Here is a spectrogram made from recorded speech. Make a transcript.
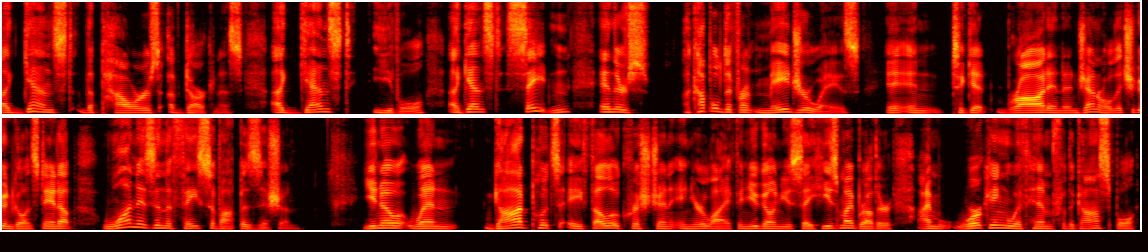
against the powers of darkness, against evil, against Satan. And there's a couple different major ways and to get broad and in general that you can go and stand up. One is in the face of opposition. You know, when God puts a fellow Christian in your life and you go and you say, He's my brother, I'm working with him for the gospel,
